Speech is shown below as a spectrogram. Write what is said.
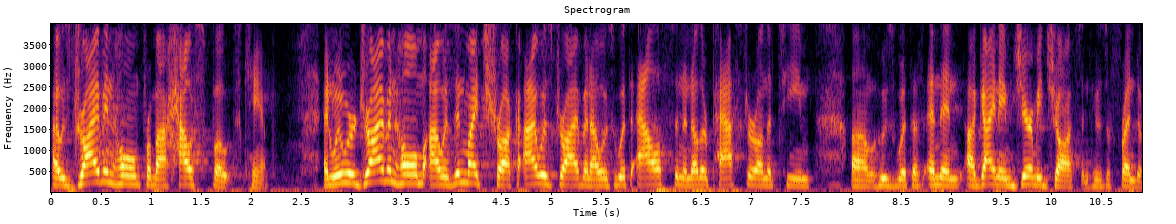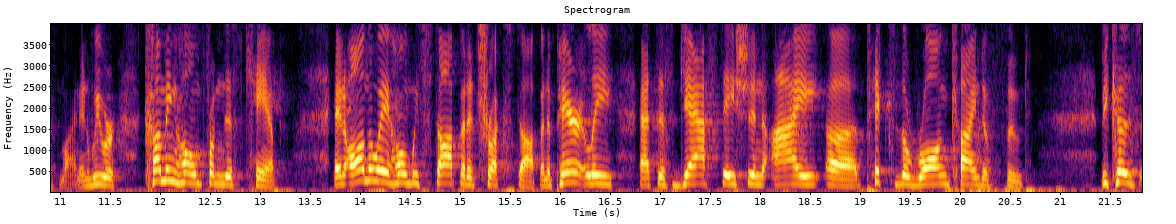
I was driving home from our houseboats camp. And when we were driving home, I was in my truck. I was driving. I was with Allison, another pastor on the team um, who's with us, and then a guy named Jeremy Johnson, who's a friend of mine. And we were coming home from this camp. And on the way home, we stop at a truck stop. And apparently, at this gas station, I uh, picked the wrong kind of food. Because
